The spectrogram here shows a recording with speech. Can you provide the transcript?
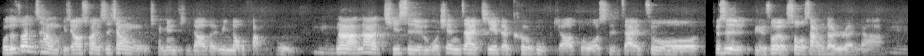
我的专长比较算是像我前面提到的运动防护。嗯，那那其实我现在接的客户比较多是在做，就是比如说有受伤的人啊，嗯，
